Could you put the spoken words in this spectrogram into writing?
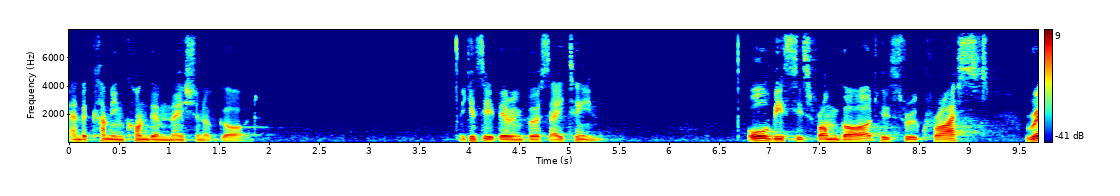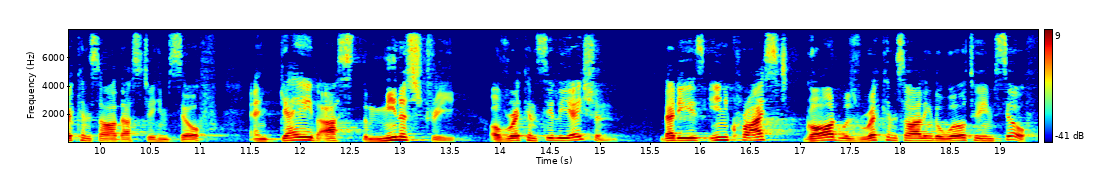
and the coming condemnation of God. You can see it there in verse 18. All this is from God, who through Christ reconciled us to himself and gave us the ministry of reconciliation. That is, in Christ, God was reconciling the world to himself,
